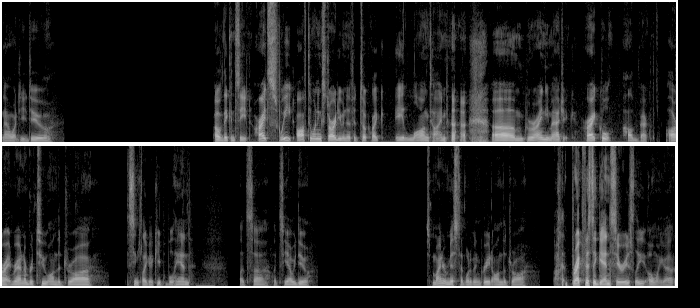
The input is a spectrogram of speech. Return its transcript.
Now what do you do? Oh, they concede. All right, sweet. Off to winning start, even if it took like a long time. um, grindy magic. All right, cool. I'll be back. All right, round number two on the draw. This seems like a capable hand. Let's uh, let's see how we do. This minor misstep would have been great on the draw. Breakfast again? Seriously? Oh my god.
